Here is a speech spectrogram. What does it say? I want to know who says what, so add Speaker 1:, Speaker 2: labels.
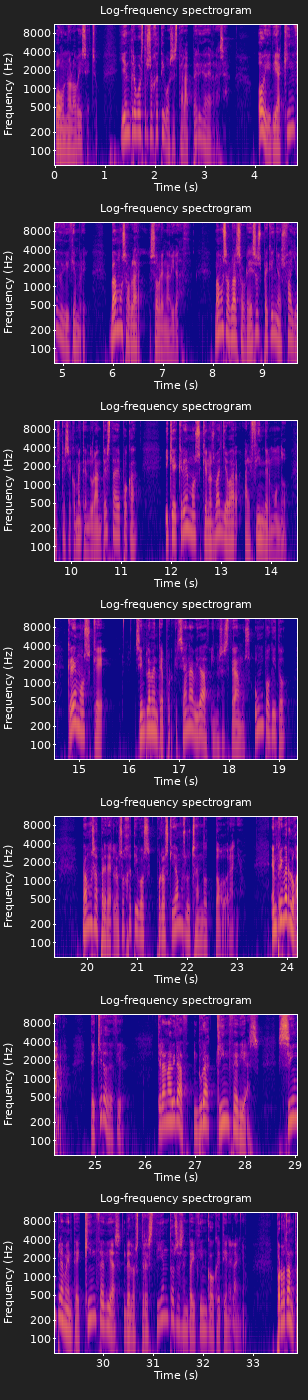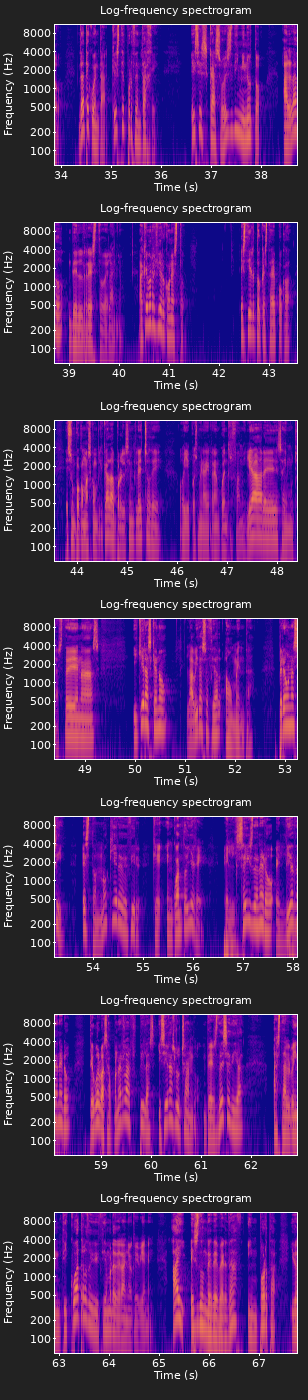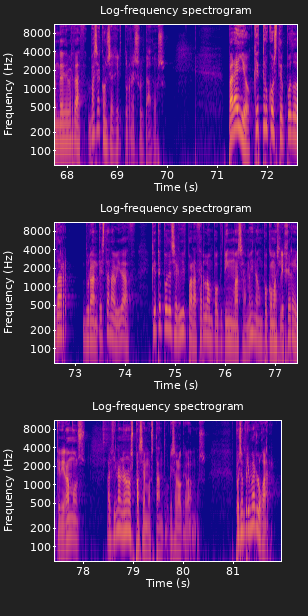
Speaker 1: o aún no lo habéis hecho. Y entre vuestros objetivos está la pérdida de grasa. Hoy, día 15 de diciembre, vamos a hablar sobre Navidad. Vamos a hablar sobre esos pequeños fallos que se cometen durante esta época y que creemos que nos van a llevar al fin del mundo. Creemos que simplemente porque sea Navidad y nos excedamos un poquito, vamos a perder los objetivos por los que íbamos luchando todo el año. En primer lugar, te quiero decir que la Navidad dura 15 días simplemente 15 días de los 365 que tiene el año. Por lo tanto, date cuenta que este porcentaje es escaso, es diminuto, al lado del resto del año. ¿A qué me refiero con esto? Es cierto que esta época es un poco más complicada por el simple hecho de, oye, pues mira, hay reencuentros familiares, hay muchas cenas, y quieras que no, la vida social aumenta. Pero aún así, esto no quiere decir que en cuanto llegue el 6 de enero, el 10 de enero, te vuelvas a poner las pilas y sigas luchando desde ese día hasta el 24 de diciembre del año que viene. Ahí es donde de verdad importa y donde de verdad vas a conseguir tus resultados. Para ello, ¿qué trucos te puedo dar durante esta Navidad? ¿Qué te puede servir para hacerla un poquitín más amena, un poco más ligera y que digamos, al final no nos pasemos tanto, que es a lo que vamos? Pues en primer lugar,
